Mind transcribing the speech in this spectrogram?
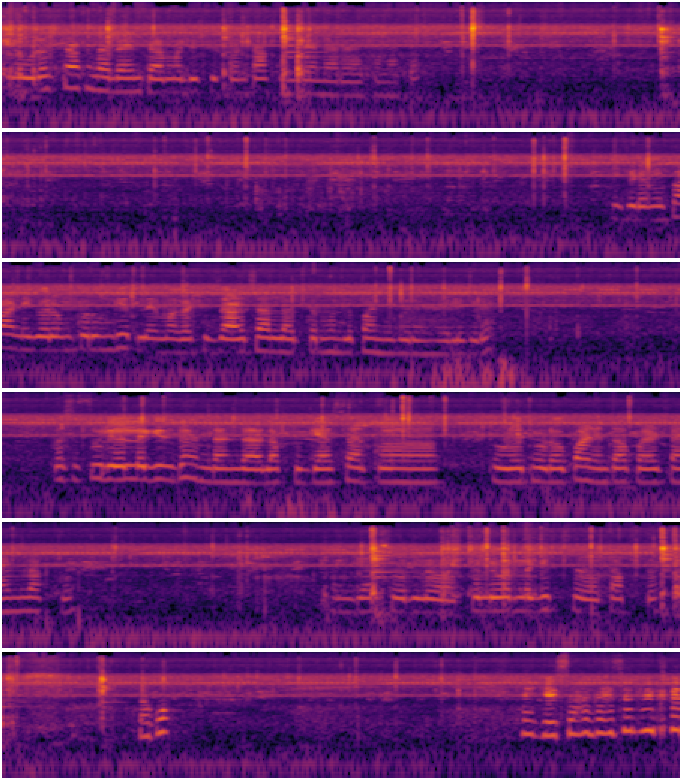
एवढंच टाकणार आहे आणि त्यामध्ये चिकन टाकून देणार आहे आपण आता इकडे मी पाणी गरम करून घेतलंय मग अशी जाळ चालला तर म्हटलं पाणी गरम होईल इकडे. कसं चुलीला लगेच ढांढाण जायला लागतो. गॅस सारखं थोडं थोडं पाणी तापायला टाइम लागतो. पण गॅसवर चुलीवर लगेच तापतं. टाकू हे- हे सांगायचं नाही कर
